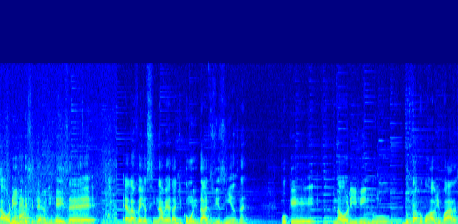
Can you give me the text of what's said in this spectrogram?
A origem desse terno de reis é. Ela veio assim, na verdade, de comunidades vizinhas, né? Porque na origem do, do próprio Curral de Varas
